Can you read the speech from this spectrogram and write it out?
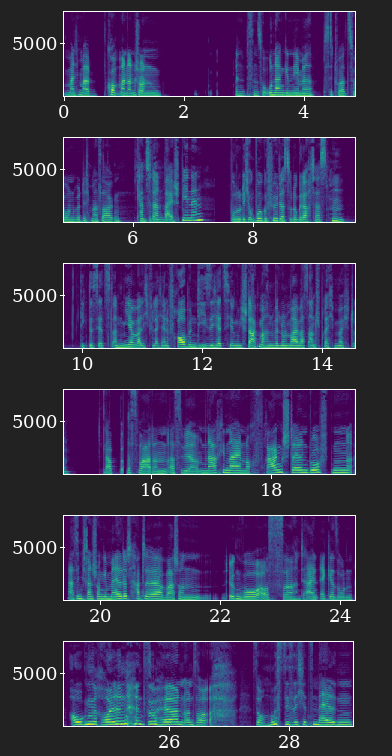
manchmal kommt man dann schon in ein bisschen so unangenehme Situationen, würde ich mal sagen. Kannst du da ein Beispiel nennen? wo du dich unwohl gefühlt hast, wo du gedacht hast, hm, liegt es jetzt an mir, weil ich vielleicht eine Frau bin, die sich jetzt hier irgendwie stark machen will und mal was ansprechen möchte? Ich glaube, das war dann, als wir im Nachhinein noch Fragen stellen durften. Als ich mich dann schon gemeldet hatte, war schon irgendwo aus äh, der einen Ecke so ein Augenrollen zu hören und so, so muss die sich jetzt melden.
